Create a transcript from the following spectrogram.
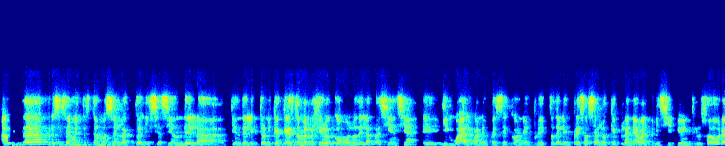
Ahorita precisamente estamos en la actualización de la tienda electrónica, que a esto me refiero como lo de la paciencia. Eh, igual cuando empecé con el proyecto de la empresa, o sea, lo que planeaba al principio, incluso ahora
